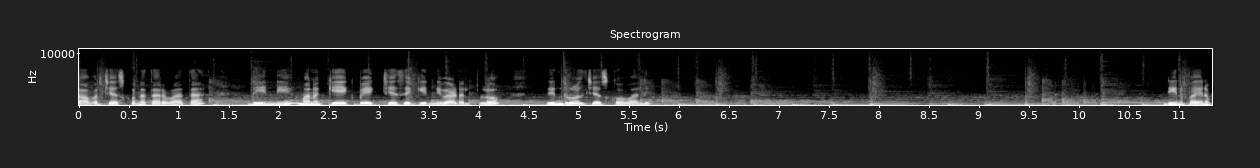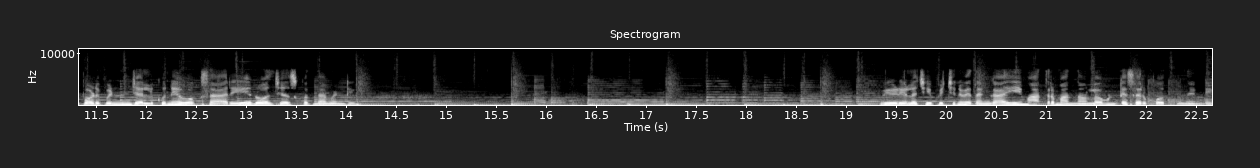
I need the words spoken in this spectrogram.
కవర్ చేసుకున్న తర్వాత దీన్ని మనం కేక్ బేక్ చేసే గిన్నె వెడల్పులో దీన్ని రోల్ చేసుకోవాలి. దీనిపైన పొడిపిండిని జల్లుకుని ఒకసారి రోల్ చేసుకుందామండి. వీడియోలో చూపించిన విధంగా ఈ మాత్రం అందంలో ఉంటే సరిపోతుందండి.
